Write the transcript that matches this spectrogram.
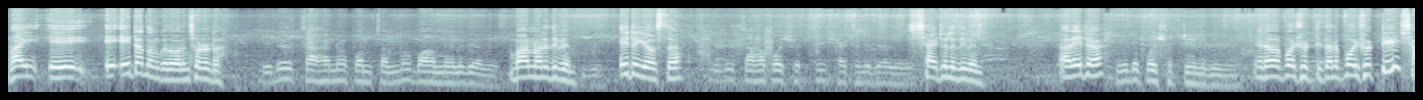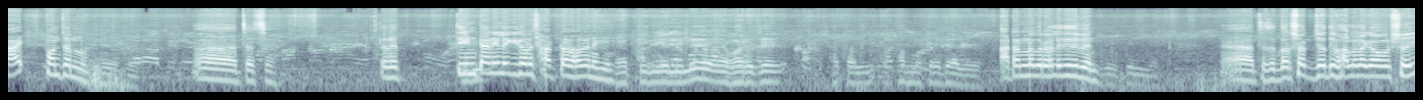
ভাই এ- এ- এইটা দাম কত বলেন ছোটটা? এটা চাহানো পঞ্চান্ন বাহান্ন হলে দেওয়া যাবে। বান্ন হলে দিবেন? এইটা কি অবস্থা? এটা চাহা পঁয়ষট্টি ষাট হলে দেওয়া যাবে। ষাট হলে দিবেন। আর এটা? এটা পঁয়ষট্টি হলে এটা আবার পঁয়ষট্টি। তাহলে পঁয়ষট্টি ষাট পঞ্চান্ন? হ্যাঁ হ্যাঁ। আচ্ছা আচ্ছা। তাহলে তিনটা নিলে কি কোনো ছাড় টাড় হবে নাকি? হ্যাঁ তিনলে নিলে এভারেজে আটান্ন করে দেওয়া যাবে। আটান্ন করে হলে দিয়ে দেবেন? আচ্ছা আচ্ছা। দর্শক যদি ভালো লাগে অবশ্যই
